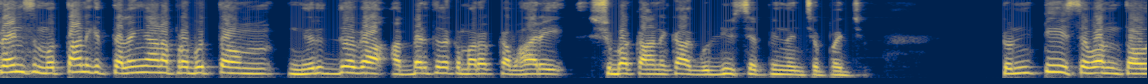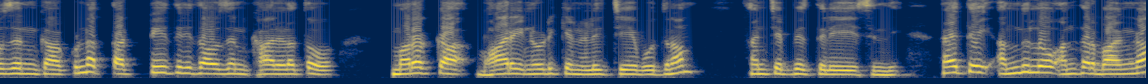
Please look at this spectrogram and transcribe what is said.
ఫ్రెండ్స్ మొత్తానికి తెలంగాణ ప్రభుత్వం నిరుద్యోగ అభ్యర్థులకు మరొక భారీ శుభకానుక గుడ్ న్యూస్ చెప్పిందని చెప్పొచ్చు. ట్వంటీ సెవెన్ థౌజండ్ కాకుండా థర్టీ త్రీ థౌజండ్ ఖాళీలతో మరొక భారీ నోటికి రిలీజ్ చేయబోతున్నాం. అని చెప్పేసి తెలియజేసింది. అయితే అందులో అంతర్భాగంగా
